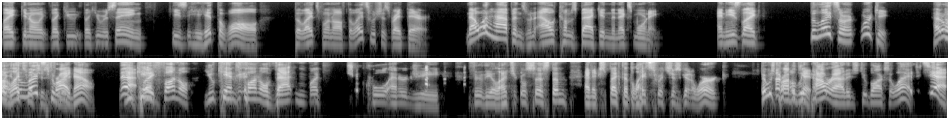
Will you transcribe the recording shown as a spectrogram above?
Like, you know, like you like you were saying, he's he hit the wall, the lights went off, the light switch is right there. Now what happens when Al comes back in the next morning and he's like, the lights aren't working? How do No, I get light the switch lights is to fried now. Yeah, you can't like funnel. You can't funnel that much cool energy through the electrical system and expect that the light switch is going to work. There was probably Okay. a power outage two blocks away. yeah,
